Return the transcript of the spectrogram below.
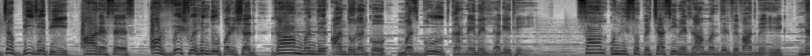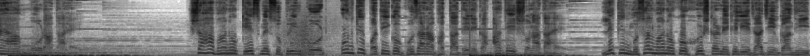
जब बीजेपी आरएसएस और विश्व हिंदू परिषद राम मंदिर आंदोलन को मज़बूत करने में लगे थे। साल उन्नीस में राम मंदिर विवाद में एक नया मोड़ आता है। शाहबानो केस में सुप्रीम कोर्ट उनके पति को गुजारा भत्ता देने का आदेश सुनाता है। लेकिन मुसलमानों को खुश करने के लिए राजीव गांधी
